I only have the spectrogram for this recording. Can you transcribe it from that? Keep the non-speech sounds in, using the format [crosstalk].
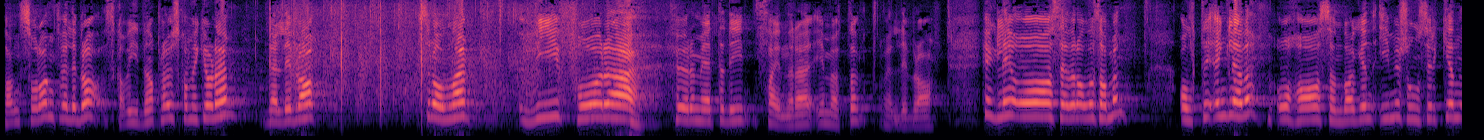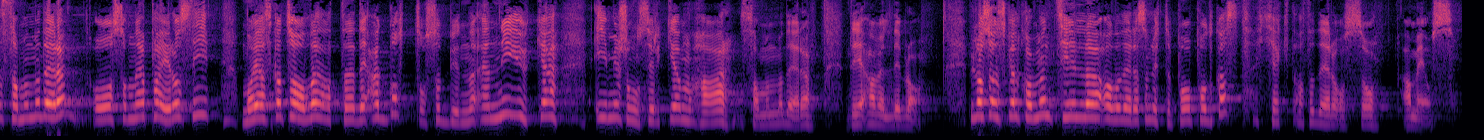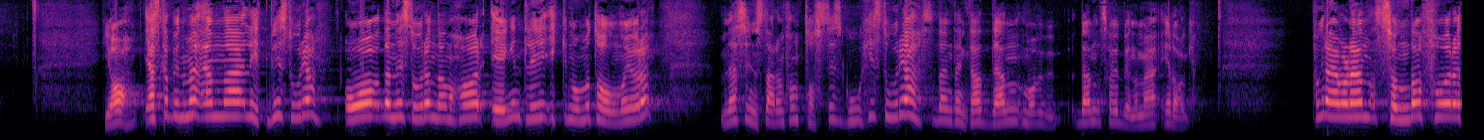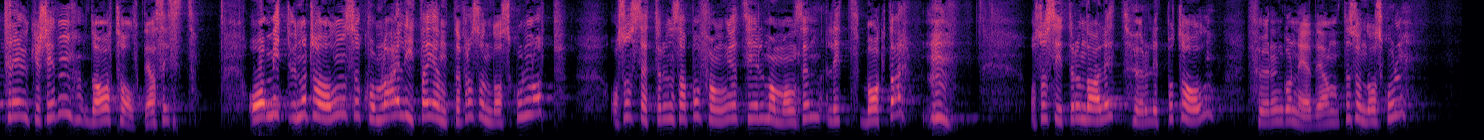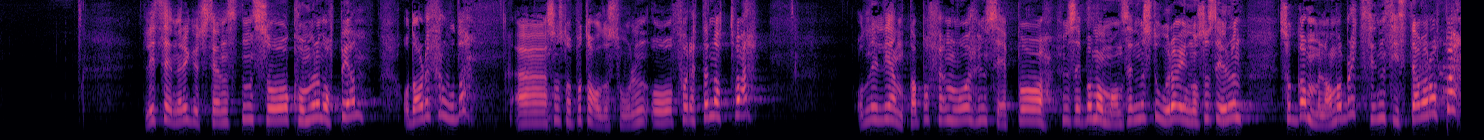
Sang så langt. Veldig bra. Skal vi gi en applaus? Kan vi ikke gjøre det? Veldig bra. Strålende. Vi får uh, høre mer til de seinere i møtet. Veldig bra. Hyggelig å se dere alle sammen. Alltid en glede å ha søndagen i Misjonskirken sammen med dere. Og som jeg pleier å si når jeg skal tale, at det er godt å begynne en ny uke i Misjonskirken her sammen med dere. Det er veldig bra. Vi vil også ønske velkommen til alle dere som lytter på podkast. Kjekt at dere også er med oss. Ja, jeg skal begynne med en uh, liten historie. Og denne historien den har egentlig ikke noe med talen å gjøre. Men jeg synes det er en fantastisk god historie, så den tenkte jeg den, vi, den skal vi begynne med i dag. For greia var det en søndag for tre uker siden. Da talte jeg sist. Og midt under talen så kommer det ei lita jente fra søndagsskolen opp. Og så setter hun seg på fanget til mammaen sin litt bak der. [clears throat] Og så sitter hun der litt, hører litt på talen, før hun går ned igjen til søndagsskolen. Litt senere i gudstjenesten så kommer hun opp igjen, og da er det Frode eh, som står på talerstolen og får etter nattvær. Og den lille jenta på fem år hun ser på, hun ser på mammaen sin med store øyne, og så sier hun så gammel han har blitt siden sist jeg var oppe.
